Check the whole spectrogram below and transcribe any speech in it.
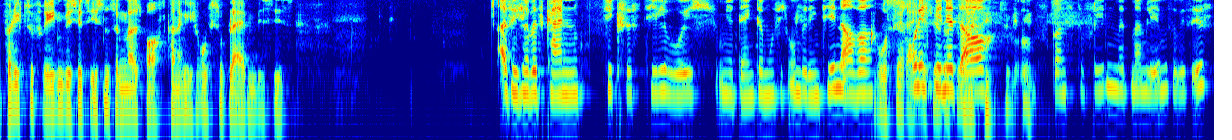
völlig zufrieden, wie es jetzt ist und sagen, na, es braucht, kann eigentlich ruhig so bleiben, wie es ist? Also ich habe jetzt kein fixes Ziel, wo ich mir denke, da muss ich unbedingt hin, aber Große Reise und ich bin jetzt auch ganz zufrieden mit meinem Leben, so wie es ist.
